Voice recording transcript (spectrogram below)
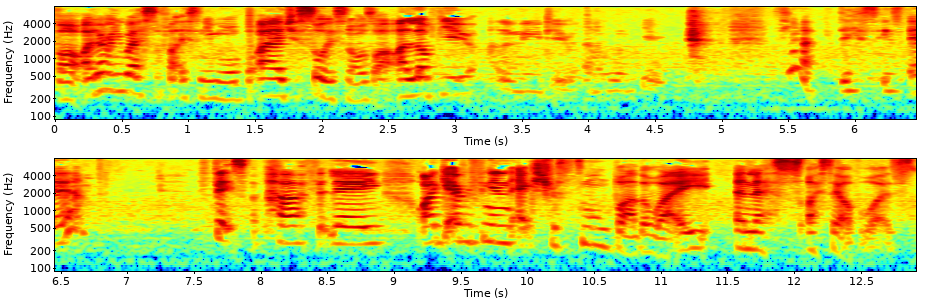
But I don't really wear stuff like this anymore. But I just saw this and I was like, I love you and I need you and I want you. so yeah, this is it. Fits perfectly. I get everything in an extra small by the way, unless I say otherwise.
